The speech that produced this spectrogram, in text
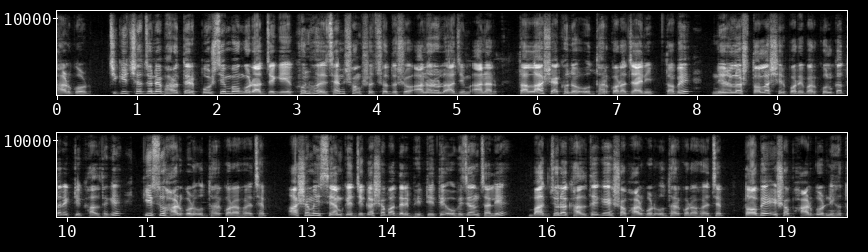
হাড়গোড়। চিকিৎসার জন্য ভারতের পশ্চিমবঙ্গ রাজ্যে গিয়ে খুন হয়েছেন সংসদ সদস্য আনারুল আজিম আনার। তার লাশ এখনও উদ্ধার করা যায়নি। তবে নিরলস তল্লাশির পর এবার কলকাতার একটি খাল থেকে কিছু হাড়গোড় উদ্ধার করা হয়েছে। আসামি সিয়ামকে জিজ্ঞাসাবাদের ভিত্তিতে অভিযান চালিয়ে বাগজোলা খাল থেকে এসব হাড়গোড় উদ্ধার করা হয়েছে। তবে এসব হাড়গোড় নিহত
